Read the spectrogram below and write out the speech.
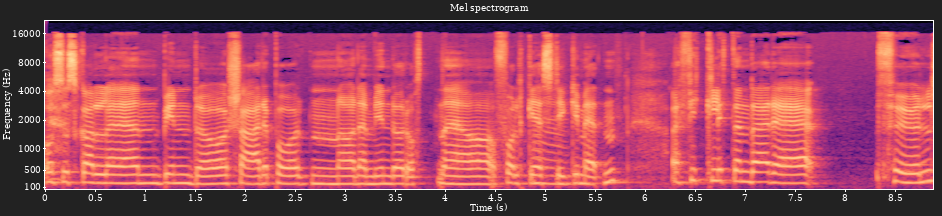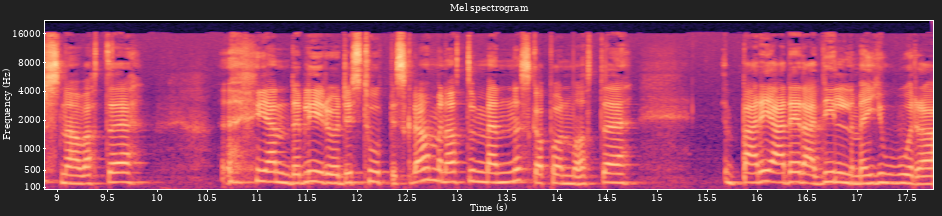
Og så skal en begynne å skjære på den, og den begynner å råtne, og folk er mm. stygge med den. Og jeg fikk litt den der eh, følelsen av at eh, Igjen, det blir jo dystopisk, da, men at mennesker på en måte bare gjør det de vil med jorda,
